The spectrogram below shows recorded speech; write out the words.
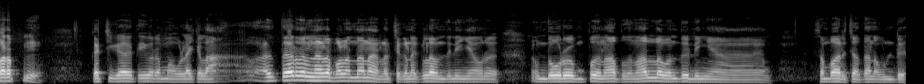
பரப்பி கட்சிக்காக தீவிரமாக உழைக்கலாம். அது தேர்தல் நேர பலன் தானே. லட்சக்கணக்கில் வந்து நீங்கள் ஒரு இந்த ஒரு முப்பது நாற்பது நாளில் வந்து நீங்கள் சம்பாரிச்சா தானே உண்டு.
